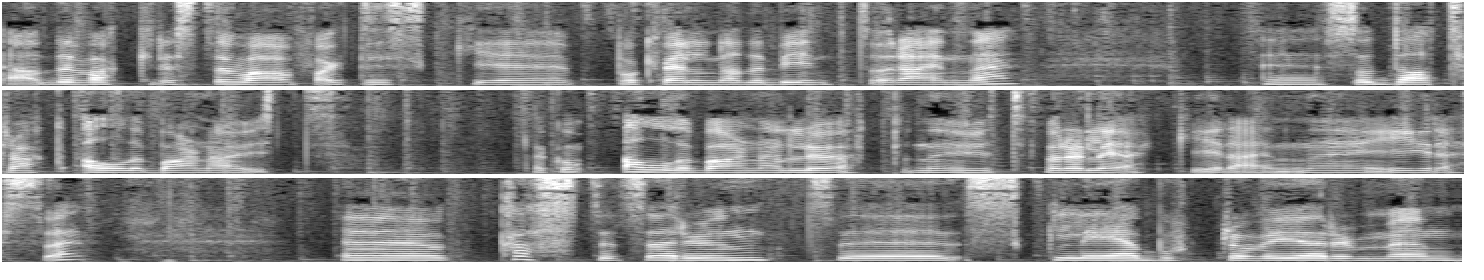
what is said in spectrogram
ja, det vakreste var faktisk eh, på kvelden da det begynte å regne. Eh, så da trakk alle barna ut. Da kom alle barna løpende ut for å leke i regnet i gresset. Og kastet seg rundt, eh, skled bortover gjørmen.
